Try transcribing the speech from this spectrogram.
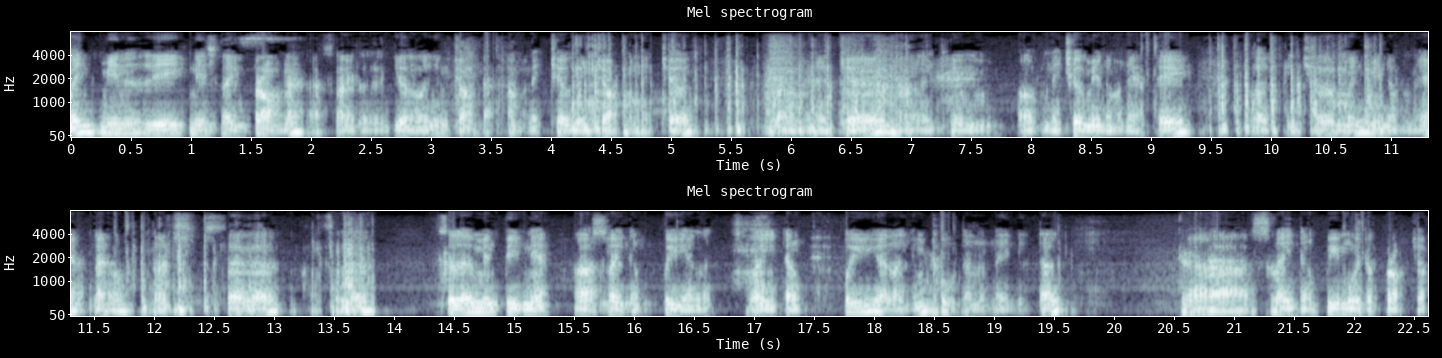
មិញមានលាយគ្នាស្រីប្រុសណាអាស្រ័យលើយើងឥឡូវខ្ញុំចង់ដាក់ថា manager វិញចោះ manager បាទ manager ហើយខ្ញុំ manager មានតែម្នាក់ទេហើយ teacher មិញមានតែម្នាក់ណាដល់ seller seller seller មាន2នាក់ស្រីទាំងពីរឥឡូវស្រីទាំងពីរឥឡូវខ្ញុំធូរតន័យនេះទៅអឺស្រីទាំងពីរមួយទៅប្រុសចុះ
